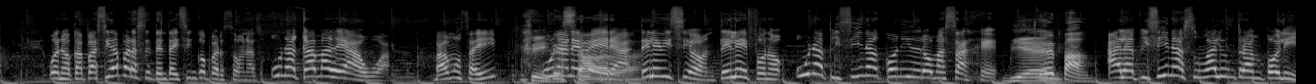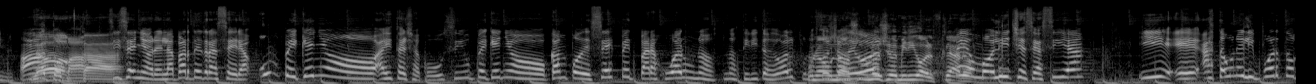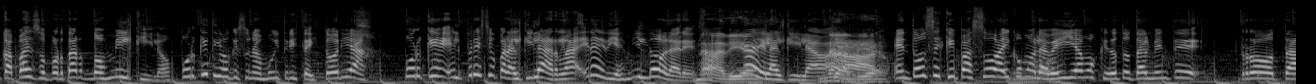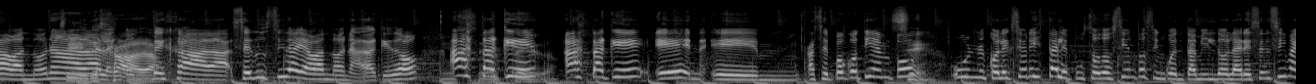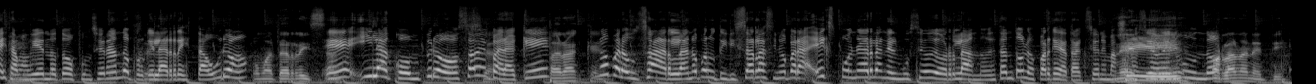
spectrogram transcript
Bueno, capacidad para 75 personas. Una cama de agua. Vamos ahí. Sí. una Pesada. nevera, televisión, teléfono, una piscina con hidromasaje. Bien. Epa. A la piscina sumale un trampolín. Ah, toma. Sí, señor, en la parte trasera. Un pequeño, ahí está el jacuzzi, un pequeño campo de césped para jugar unos, unos tiritos de golf, unos Uno- hoyos unos- de un golf. hoyo de minigolf, claro. un boliche se hacía. Y eh, hasta un helipuerto capaz de soportar 2.000 kilos. ¿Por qué te digo que es una muy triste historia? Porque el precio para alquilarla era de 10 mil dólares. Nadie. Nadie la alquilaba. Nadie. Entonces, ¿qué pasó? Ahí como la veíamos quedó totalmente rota, abandonada, Sí, la dejada. dejada, seducida y abandonada quedó. Hasta que, pedo. hasta que en, eh, hace poco tiempo Sí. un coleccionista le puso 250 mil dólares encima y estamos viendo todo funcionando porque Sí. la restauró. Como aterriza. ¿eh? y la compró, ¿saben Sí. para qué? ¿Para qué? No para usarla, no para utilizarla, sino para exponerla en el Museo de Orlando, donde están todos los parques de atracciones más Sí. conocidos del mundo. Orlando Netti.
